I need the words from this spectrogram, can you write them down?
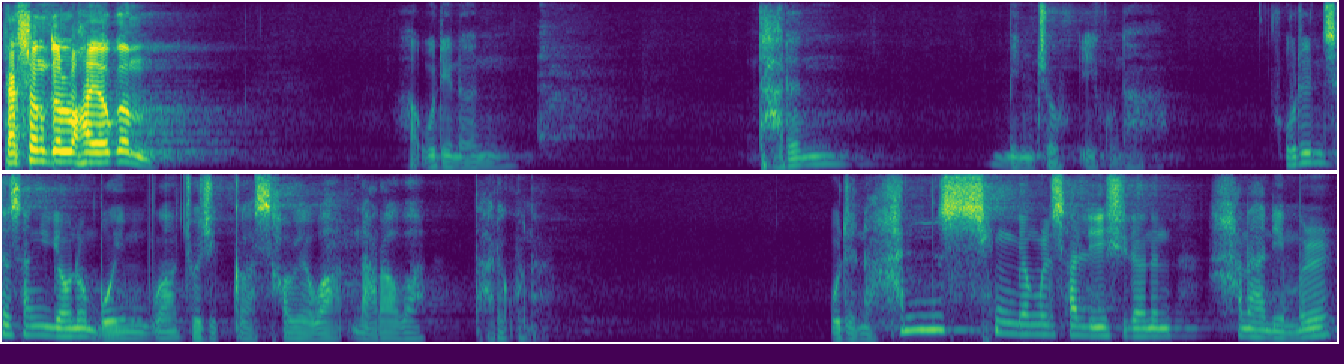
백성들로 하여금 아, 우리는 다른 민족이구나. 우리는 세상의 여느 모임과 조직과 사회와 나라와 다르구나. 우리는 한 생명을 살리시려는 하나님을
